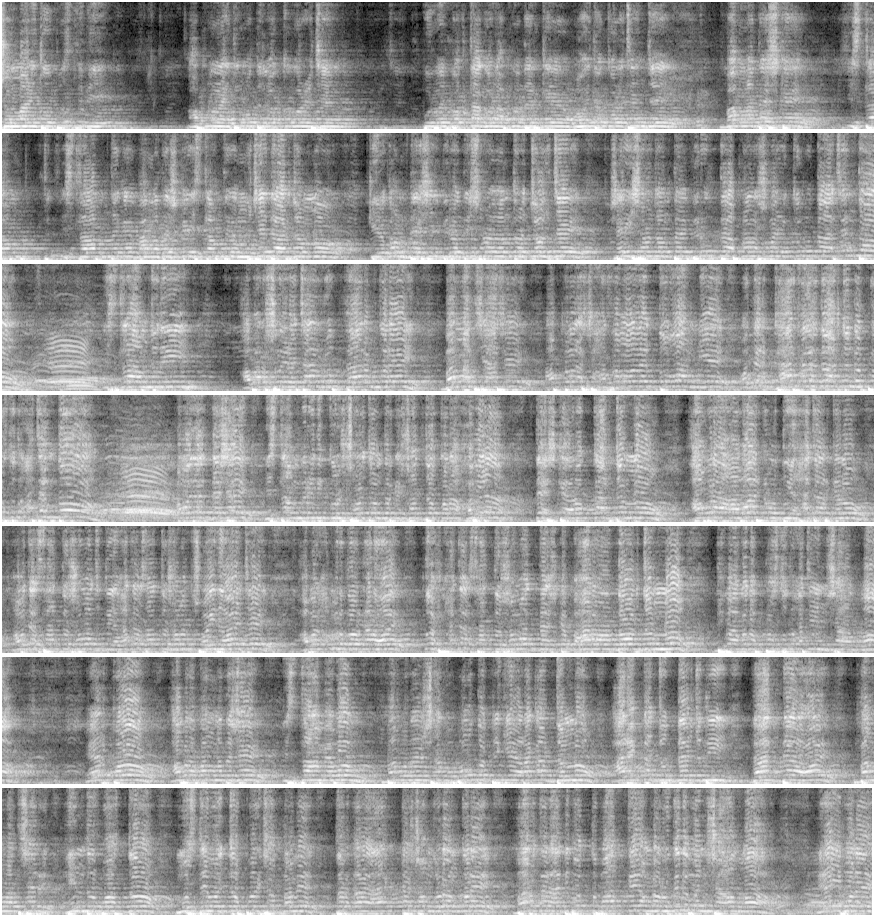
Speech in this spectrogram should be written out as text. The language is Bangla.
সম্মানিত উপস্থিতি, আপনারা ইতিমধ্যে লক্ষ্য করেছেন, পূর্বের বক্তাগণ আপনাদেরকে অবহিত করেছেন যে বাংলাদেশকে ইসলাম ইসলাম থেকে, বাংলাদেশকে ইসলাম থেকে মুছে দেওয়ার জন্য কীরকম দেশের বিরোধী ষড়যন্ত্র চলছে, সেই ষড়যন্ত্রের বিরুদ্ধে আপনারা সবাই ঐক্যবদ্ধ আছেন তো? ইসলাম যদি আবার এবং বাংলাদেশের সার্বভৌমত্ব টিকে রাখার জন্য আরেকটা যুদ্ধের যদি ডাক দেওয়া হয়, বাংলাদেশের হিন্দু, বৌদ্ধ, মুসলিম ঐক্য পরিষদ নামে সরকার আরেকটা সংগঠন করে ভারতের আধিপত্যবাদকে আমরা রুখে দেবো ইনশাআল্লাহ। এই বলে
